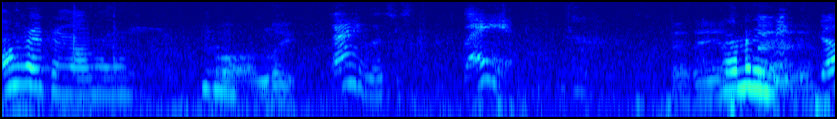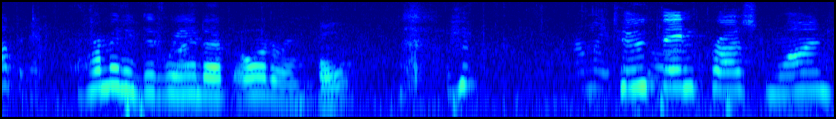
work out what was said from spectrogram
I'll take another one. Golly, Dang, this is fat. that is How many- bad, isn't it? Up in it. How many did we end up ordering? Four? Two thin crust one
